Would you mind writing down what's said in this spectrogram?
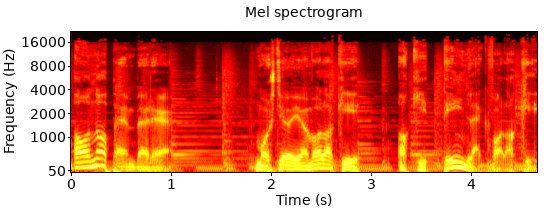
A napembere. Most jöjjön valaki, aki tényleg valaki.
